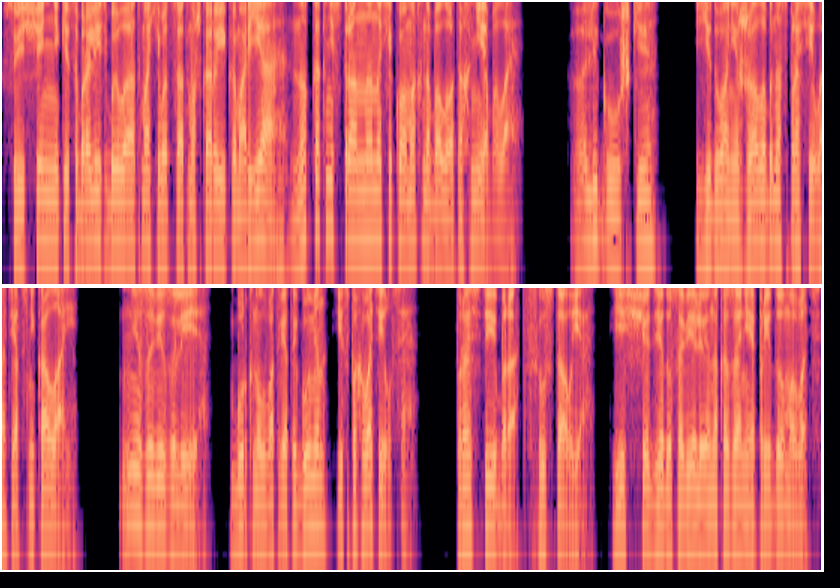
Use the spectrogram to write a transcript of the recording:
Священники собрались было отмахиваться от машкары и комарья, но, как ни странно, насекомых на болотах не было. «А лягушки?» — едва не жалобно спросил отец Николай. «Не завезли», буркнул в ответ игумен и спохватился. «Прости, брат, устал я. Еще деду Савелию наказание придумывать.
